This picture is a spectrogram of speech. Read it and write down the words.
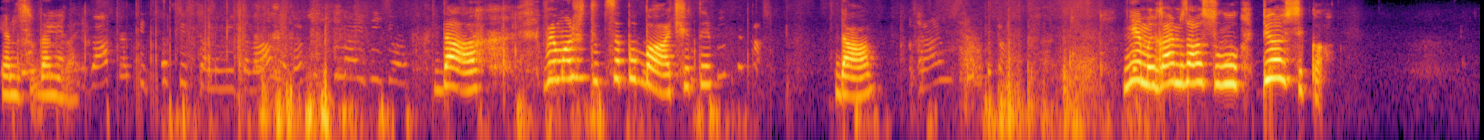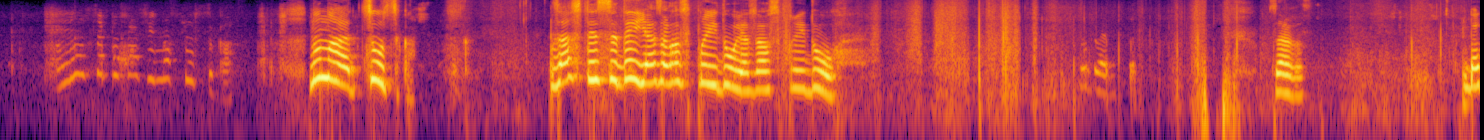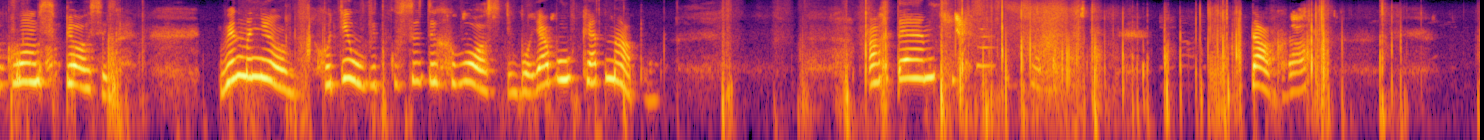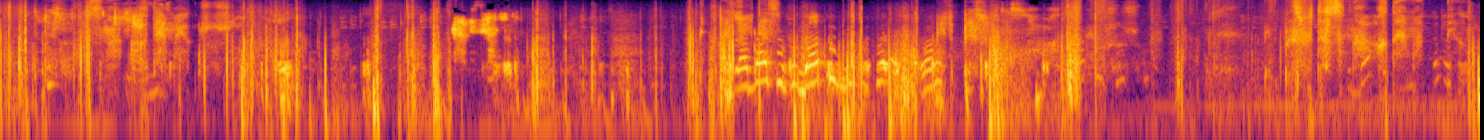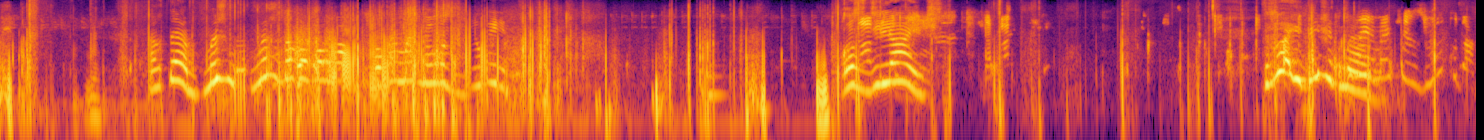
Я не сюди не знаю. Завтра підписуйся на мій канал, я теж знімаю відео. Да. Ви можете це побачити. Да. Граємо в Суслика. Ні, ми граємо зараз у пьосика. Ну, це похоже на Суслика. Ну, на цуцика. Зараз ти сиди, я зараз прийду, я зараз прийду. Супер. Зараз. Бакрумс пьосик. Він мені хотів відкусити хвост, бо я був кетнапом. Артем. Так. Я бачу, куди ти Підписуйтесь на Артема, якщо що. Підписуйтесь на Артема. Артем, ми ж, ми ж договорилися, що ви мене розділити. Розділяємося. Давай, іди від Пацани, мене. менше звуку дам.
